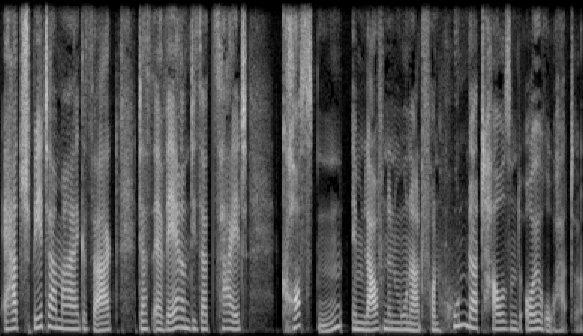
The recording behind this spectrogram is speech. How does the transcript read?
Er hat später mal gesagt, dass er während dieser Zeit Kosten im laufenden Monat von 100.000 Euro hatte.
